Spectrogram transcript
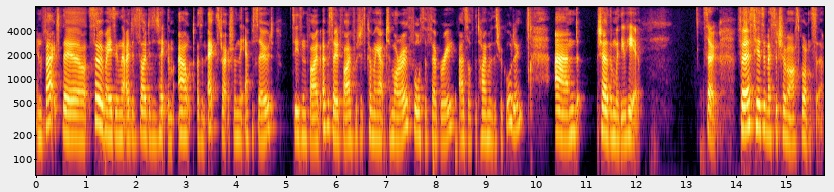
In fact, they are so amazing that I decided to take them out as an extract from the episode, season 5, episode 5, which is coming out tomorrow, 4th of February, as of the time of this recording, and share them with you here. So, first, here's a message from our sponsor.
